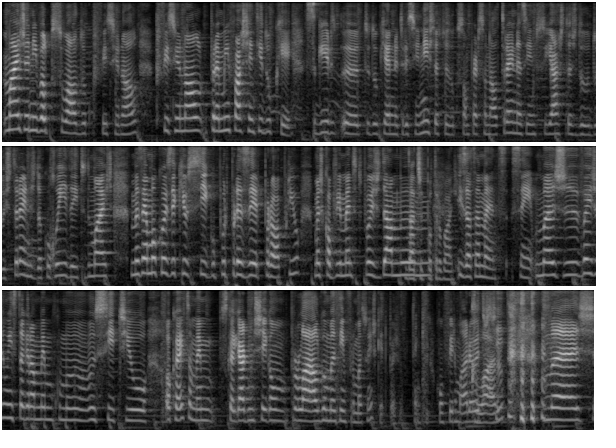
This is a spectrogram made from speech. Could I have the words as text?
mais a nível pessoal do que profissional. Profissional, para mim, faz sentido o quê? Seguir uh, tudo o que é nutricionista, tudo o que são personal trainers e entusiastas do, dos treinos, da corrida e tudo mais, mas é uma coisa que eu sigo por prazer próprio, mas que obviamente depois dá-me. Dá-te para o trabalho. Exatamente, sim. Mas uh, vejo o Instagram mesmo como um sítio. Ok, também se calhar me chegam por lá algumas informações, que depois tenho que confirmar claro. outros mas,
